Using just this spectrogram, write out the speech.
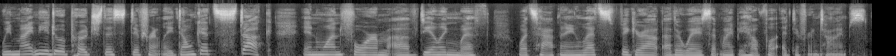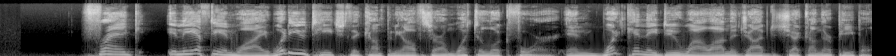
we might need to approach this differently. Don't get stuck in one form of dealing with what's happening. Let's figure out other ways that might be helpful at different times. Frank in the FDNY, what do you teach the company officer on what to look for and what can they do while on the job to check on their people?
